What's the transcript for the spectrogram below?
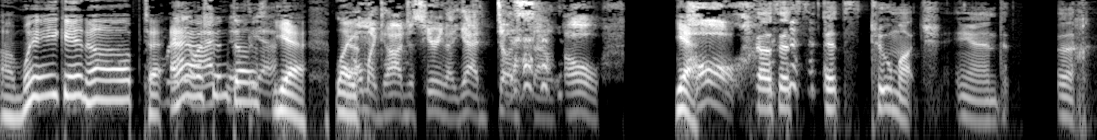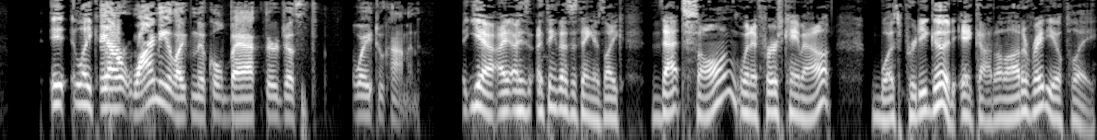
um, waking up to ash and dust. yeah. Yeah, like oh my god, just hearing that, yeah, it does sound. Oh, yeah, oh, because it's it's too much, and ugh. it like they aren't whiny like Nickelback. They're just way too common. yeah. I, I I think that's the thing is like that song when it first came out was pretty good. It got a lot of radio play,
